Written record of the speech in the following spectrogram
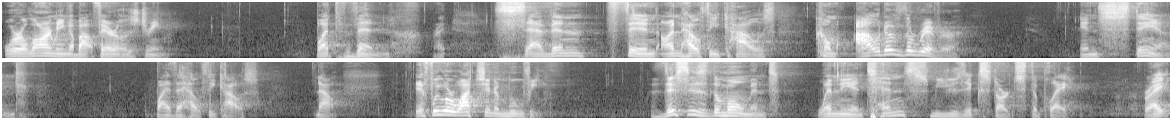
or alarming about Pharaoh's dream. But then, seven thin, unhealthy cows come out of the river and stand by the healthy cows. Now, if we were watching a movie, this is the moment when the intense music starts to play, right?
